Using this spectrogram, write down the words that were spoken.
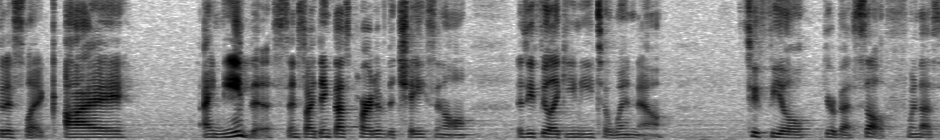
That it's like, I. I need this. And so I think that's part of the chase and all is you feel like you need to win now to feel your best self when that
